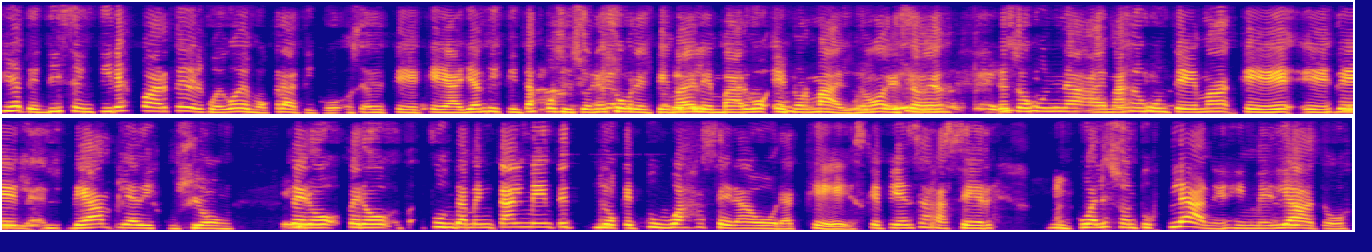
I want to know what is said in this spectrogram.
fíjate, disentir es parte del juego democrático, o sea, que, que, hayan distintas posiciones sobre el tema del embargo es normal, ¿no? Eso es, eso es una, además es un tema que es de, de amplia discusión pero, pero fundamentalmente lo que tú vas a hacer ahora, ¿qué es? ¿Qué piensas hacer? ¿Cuáles son tus planes inmediatos?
